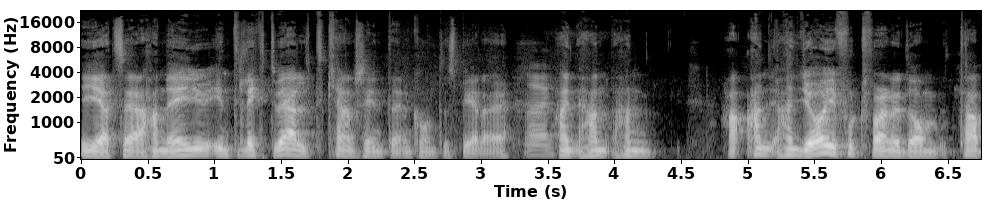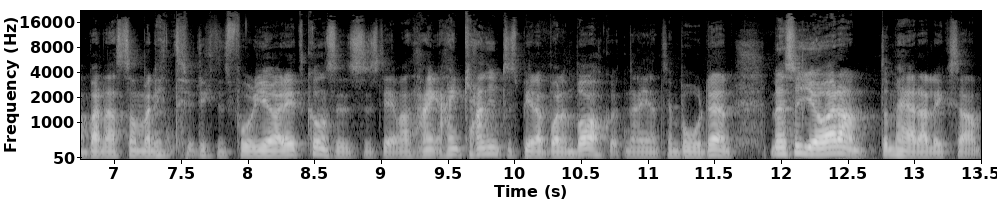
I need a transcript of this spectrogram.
i att säga han är ju intellektuellt kanske inte en Conte-spelare. Nej. Han, han, han, han, han gör ju fortfarande de tabbarna som man inte riktigt får göra i ett Conte-system. Att Han, han kan ju inte spela bollen bakåt när han egentligen borde den. Men så gör han de här liksom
